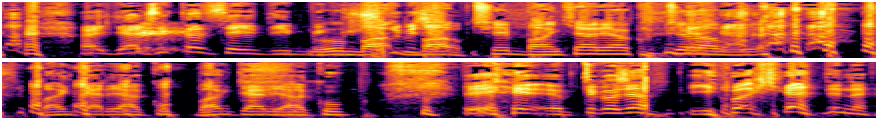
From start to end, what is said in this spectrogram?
Hayır, gerçekten sevdiğim bir Bu güçlü ba- bir ba- cevap. şey banker Yakup cevabı. ya. Banker Yakup, Banker Yakup. Öptük hocam. İyi bak kendine.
